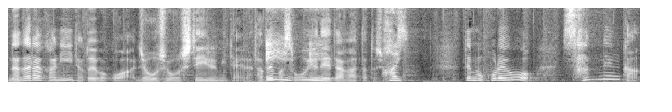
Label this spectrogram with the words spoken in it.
なだらかに例えばこう上昇しているみたいな例えばそういうデータがあったとします。えーえーはい、でもこれを3年間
